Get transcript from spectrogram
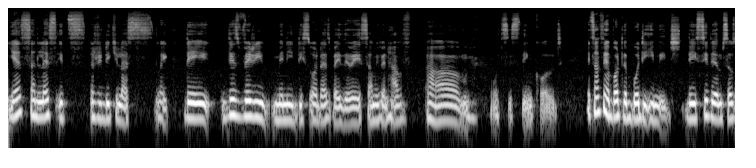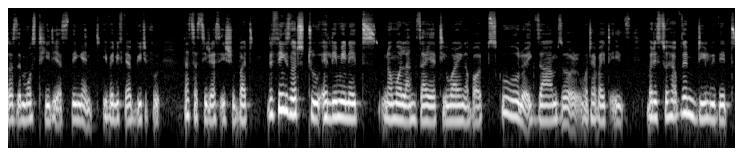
yes, unless it's ridiculous. Like, they, there's very many disorders, by the way. Some even have, um, what's this thing called? it's something about the body image. They see themselves as the most hideous thing, and even if they're beautiful, that's a serious issue. But the thing is not to eliminate normal anxiety, worrying about school or exams or whatever it is, but it's to help them deal with it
